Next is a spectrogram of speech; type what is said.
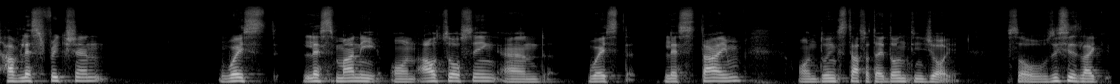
have less friction, waste less money on outsourcing, and waste less time on doing stuff that I don't enjoy. So this is like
